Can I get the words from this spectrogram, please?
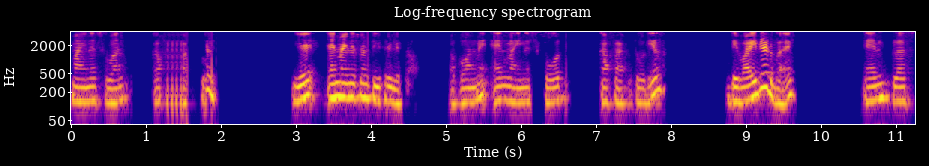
माइनस वन का फैक्टोरियल ये n minus one P three लिख। अपॉन में एन माइनस फोर का factorial divided by n plus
